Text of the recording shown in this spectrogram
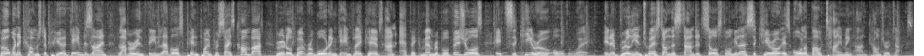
But when it comes to pure game design, labyrinthine levels, pinpoint precise combat, brutal but rewarding gameplay curves, and epic memorable visuals, it's Sekiro all the way. In a brilliant twist on the standard Souls formula, Sekiro is all about timing and counterattacks.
